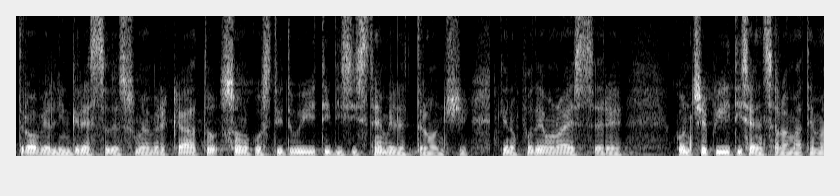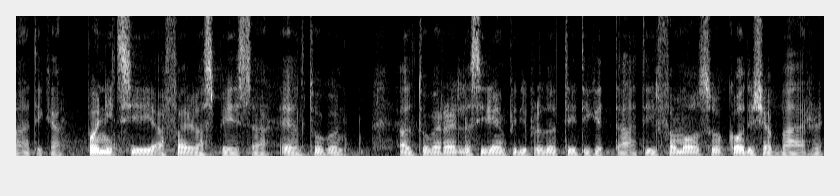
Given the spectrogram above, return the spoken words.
trovi all'ingresso del supermercato sono costituiti di sistemi elettronici che non potevano essere concepiti senza la matematica. Poi inizi a fare la spesa e al tuo, al tuo carrello si riempie di prodotti etichettati, il famoso codice a barre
